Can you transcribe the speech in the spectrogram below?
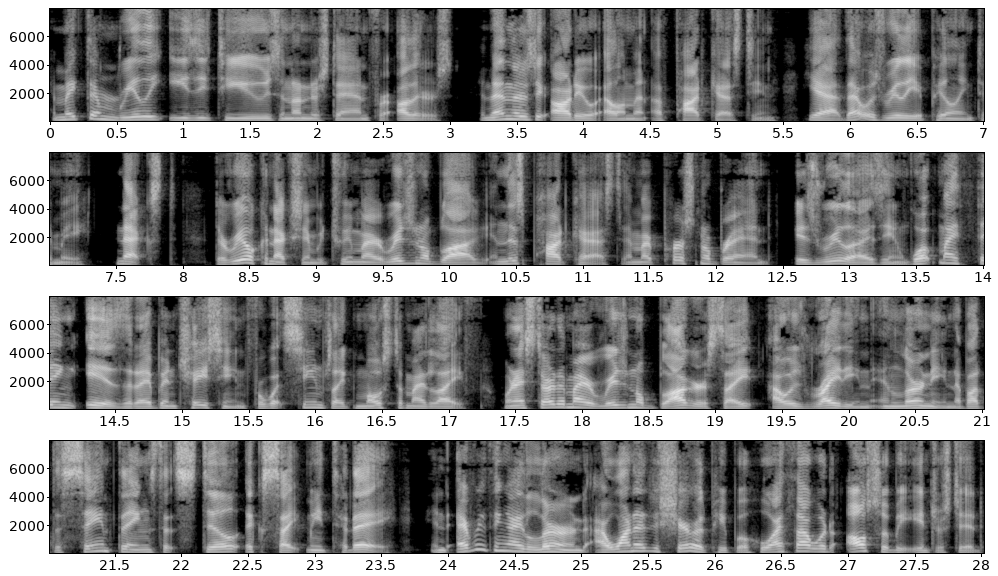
and make them really easy to use and understand for others. And then there's the audio element of podcasting. Yeah, that was really appealing to me. Next, the real connection between my original blog and this podcast and my personal brand is realizing what my thing is that I've been chasing for what seems like most of my life. When I started my original blogger site, I was writing and learning about the same things that still excite me today. And everything I learned, I wanted to share with people who I thought would also be interested,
